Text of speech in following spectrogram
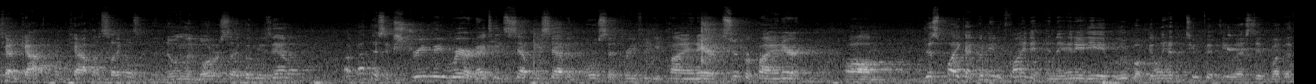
Cycles in the New England Motorcycle Museum. I've got this extremely rare 1977 OSSA 350 Pioneer, Super Pioneer. Um, this bike, I couldn't even find it in the NADA Blue Book. They only had the 250 listed, but the,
